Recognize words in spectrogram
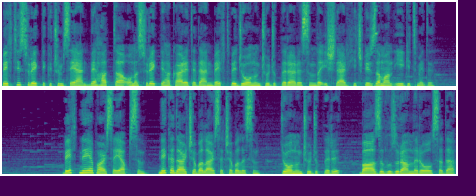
Beft'i sürekli küçümseyen ve hatta ona sürekli hakaret eden Beft ve Joe'nun çocukları arasında işler hiçbir zaman iyi gitmedi. Beft ne yaparsa yapsın, ne kadar çabalarsa çabalasın, Joe'nun çocukları, bazı huzur anları olsa da,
